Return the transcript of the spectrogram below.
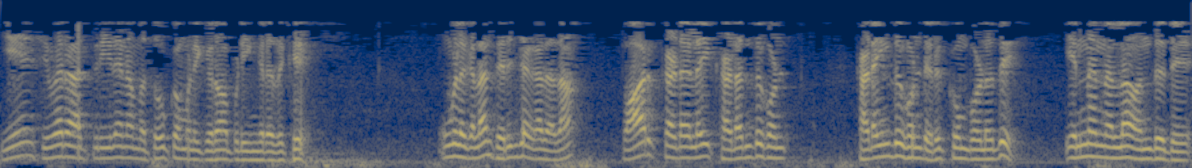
ஏன் சிவராத்திரியில நம்ம தூக்கம் ஒழிக்கிறோம் அப்படிங்கிறதுக்கு? உங்களுக்கெல்லாம் தெரிஞ்ச கதை தான் பார்க்கடலை கடந்து கொண்டு கடைந்து கொண்டு இருக்கும் பொழுது என்னென்னலாம் வந்தது?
